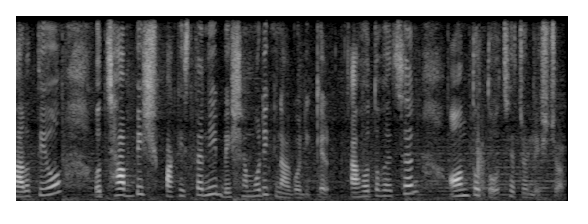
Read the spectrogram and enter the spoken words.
ভারতীয় ও ২৬ পাকিস্তানি বেসামরিক নাগরিকের। আহত হয়েছেন অন্তত ছেচল্লিশ জন।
